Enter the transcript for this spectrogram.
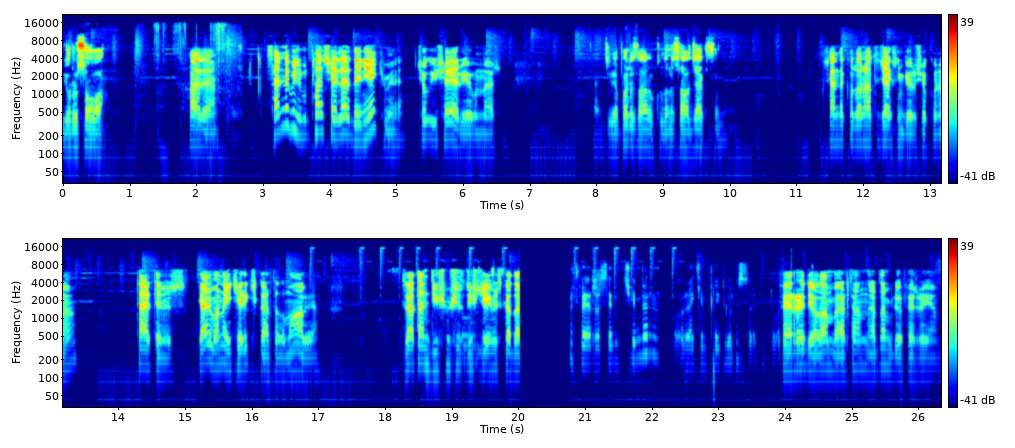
Yorusova. Hadi. Senle biz bu tarz şeyler deneyek mi? Çok işe yarıyor bunlar. Bence yaparız abi. Kullanı salacaksın. Sen de klonu atacaksın görüş okunu. Tertemiz. Gel bana içerik çıkartalım abi. Zaten düşmüşüz düşeceğimiz kadar. Ferre sen Chamber or I can play duelist or I can play Ferre diyor lan bu Ertan. Nereden biliyor Ferre'yi ama?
